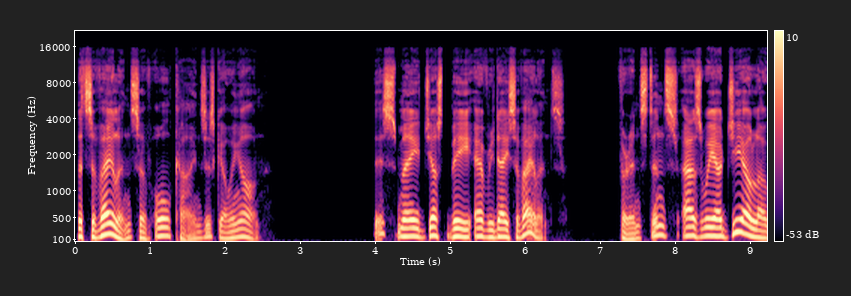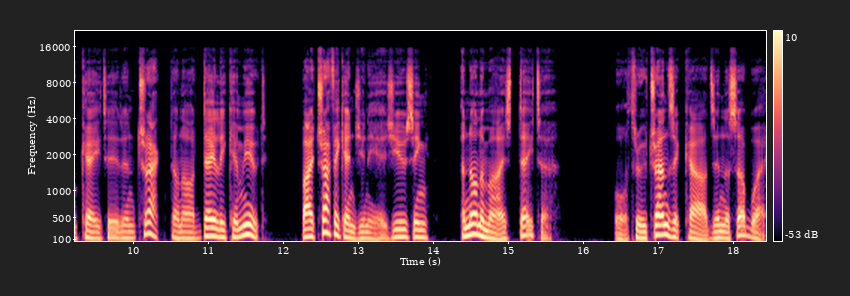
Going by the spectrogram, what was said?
that surveillance of all kinds is going on. This may just be everyday surveillance. For instance, as we are geolocated and tracked on our daily commute by traffic engineers using anonymized data, or through transit cards in the subway.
